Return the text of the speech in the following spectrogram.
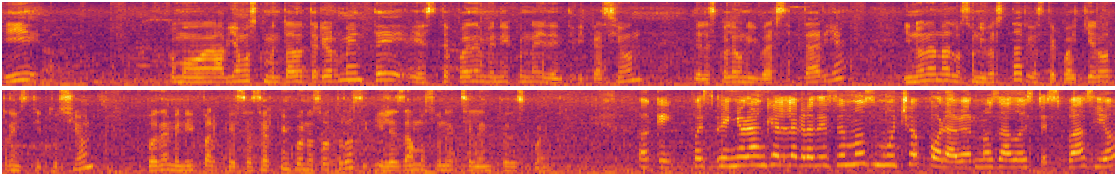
Y como habíamos comentado anteriormente, este pueden venir con una identificación de la escuela universitaria. Y no nada más los universitarios, de cualquier otra institución, pueden venir para que se acerquen con nosotros y les damos un excelente descuento. Ok, pues señor Ángel, le agradecemos mucho por habernos dado este espacio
